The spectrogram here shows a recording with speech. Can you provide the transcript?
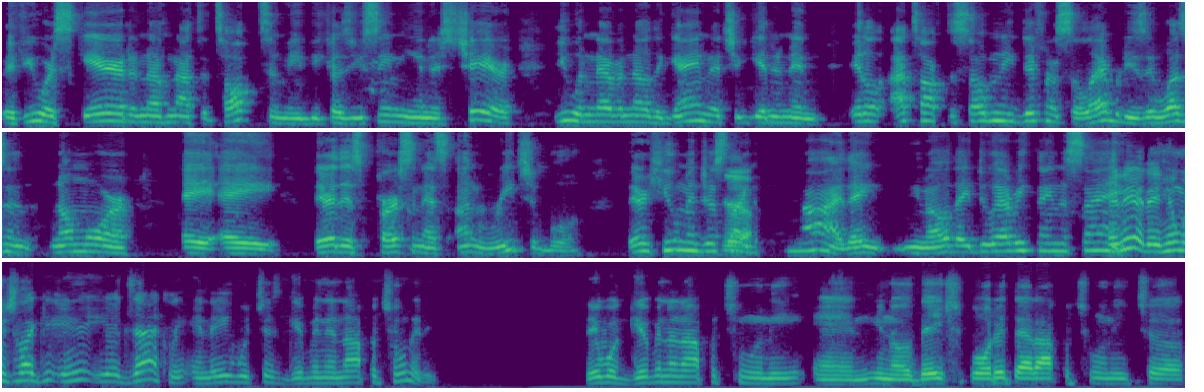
If you were scared enough not to talk to me because you see me in this chair, you would never know the game that you're getting in. It'll. I talked to so many different celebrities. It wasn't no more a a they're this person that's unreachable. They're human just Yeah. like I. They, you know, they do everything the same. And yeah, they're humans like exactly, and they were just given an opportunity. They were given an opportunity, and you know they exploited that opportunity to,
